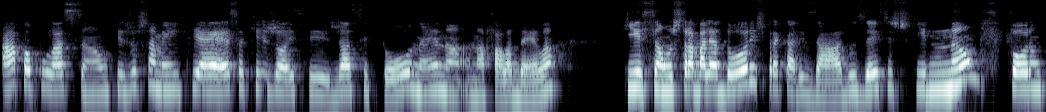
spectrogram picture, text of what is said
a população, que justamente é essa que Joyce já citou né, na, na fala dela, que são os trabalhadores precarizados, esses que não foram,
